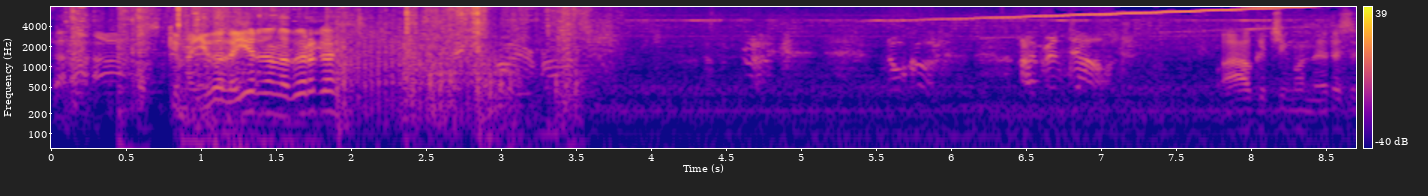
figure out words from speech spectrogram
Pues que me ayude a leer a la verga. Wow, qué chingón eres.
